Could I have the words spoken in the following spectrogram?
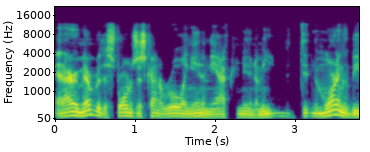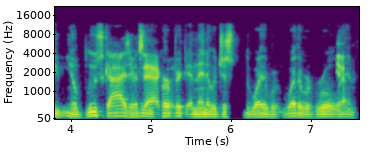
and I remember the storms just kind of rolling in in the afternoon. I mean, in the morning would be, you know, blue skies, everything exactly. perfect, and then it would just the weather, weather would roll yeah. in.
